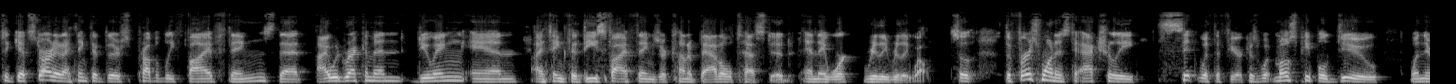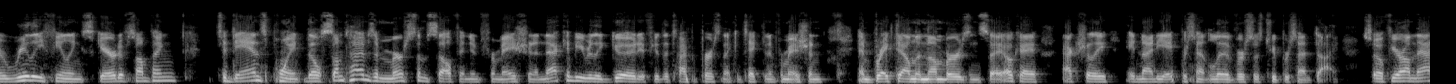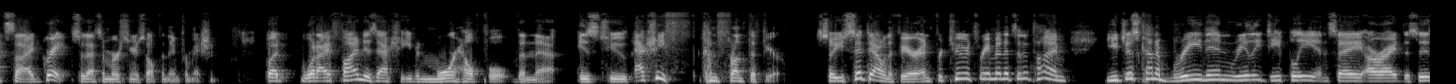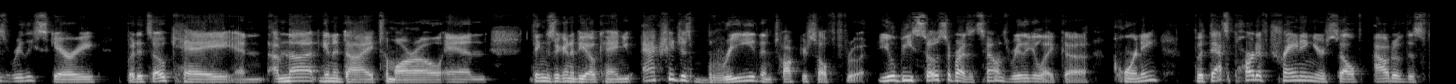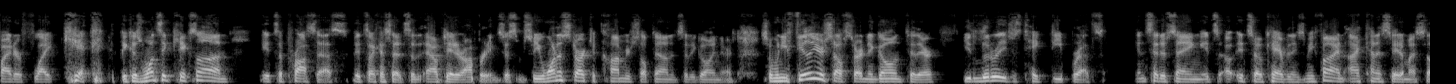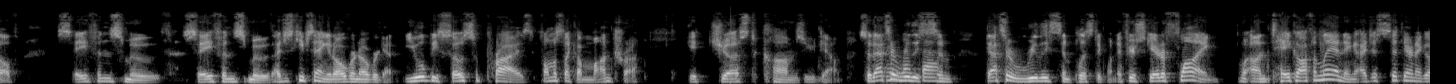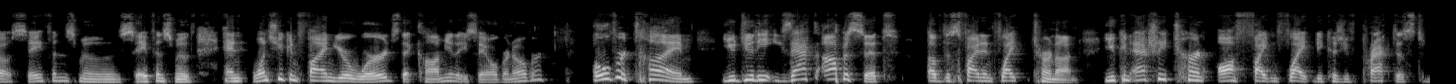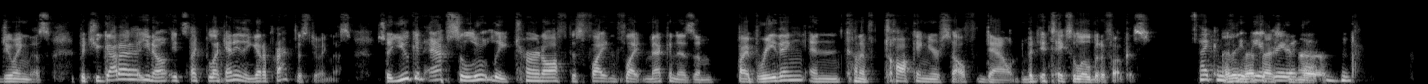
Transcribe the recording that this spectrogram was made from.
To get started, I think that there's probably five things that I would recommend doing. And I think that these five things are kind of battle tested and they work really, really well. So the first one is to actually sit with the fear because what most people do when they're really feeling scared of something to Dan's point, they'll sometimes immerse themselves in information, and that can be really good if you're the type of person that can take the information and break down the numbers and say, okay, actually, a 98% live versus 2% die. So if you're on that side, great. So that's immersing yourself in the information. But what I find is actually even more helpful than that is to actually f- confront the fear. So you sit down with the fear, and for two or three minutes at a time, you just kind of breathe in really deeply and say, all right, this is really scary but it's okay and I'm not going to die tomorrow and things are going to be okay. And you actually just breathe and talk yourself through it. You'll be so surprised. It sounds really like uh, corny, but that's part of training yourself out of this fight or flight kick because once it kicks on, it's a process. It's like I said, it's an outdated operating system. So you want to start to calm yourself down instead of going there. So when you feel yourself starting to go into there, you literally just take deep breaths. Instead of saying it's it's okay, everything's gonna be fine, I kind of say to myself, safe and smooth, safe and smooth. I just keep saying it over and over again. You will be so surprised. It's almost like a mantra. It just calms you down. So that's I a really that. sim that's a really simplistic one. If you're scared of flying on takeoff and landing, I just sit there and I go safe and smooth, safe and smooth. And once you can find your words that calm you that you say over and over, over time you do the exact opposite of this fight and flight turn on. You can actually turn off fight and flight because you've practiced doing this. But you gotta, you know, it's like like anything, you gotta practice doing this. So you can absolutely turn off this fight and flight mechanism by breathing and kind of talking yourself down. But it takes a little bit of focus. I completely agree with the, that.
